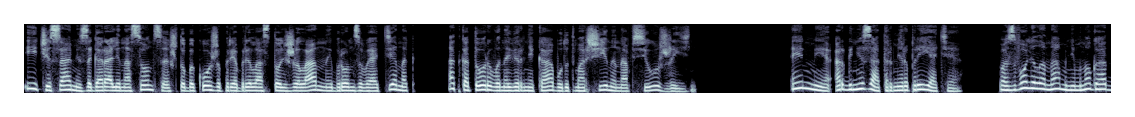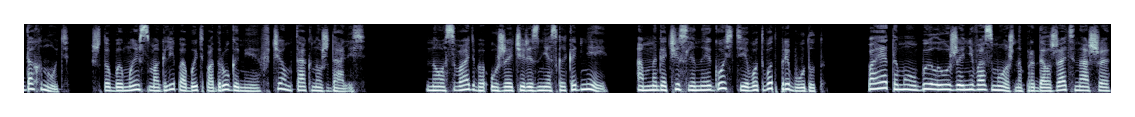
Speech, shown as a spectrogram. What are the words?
и часами загорали на солнце, чтобы кожа приобрела столь желанный бронзовый оттенок, от которого наверняка будут морщины на всю жизнь. Эмми, организатор мероприятия, позволила нам немного отдохнуть, чтобы мы смогли побыть подругами, в чем так нуждались. Но свадьба уже через несколько дней, а многочисленные гости вот-вот прибудут. Поэтому было уже невозможно продолжать наше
